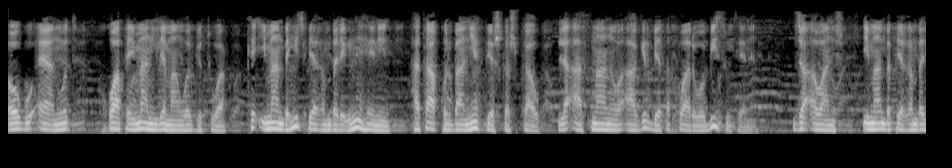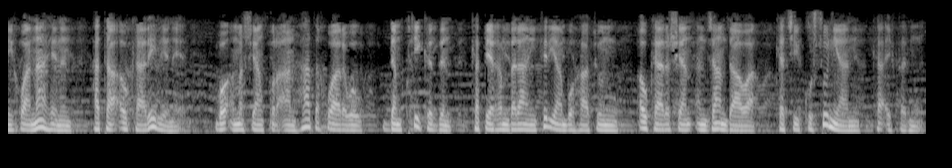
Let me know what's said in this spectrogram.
ئەوە بوو ئەیانوت خوا پەیمانی لێمان وەرگرتووە کە ئیمان بە هیچ پێغەمبەرێک نەهێنین هەتا قوربانیەک پێشکەش بکا و لە ئاسمانەوە ئاگر بێتە خوارەوە بیسوتێنێ جا ئەوانیش ئیمان بە پێغەمبەری خوا ناهێنن هەتا ئەو کارەی لێ نەیەت بۆ ئەمەشیان قورئان هاتە خوارەوە و دەمکوتی کردن کە پێغەمبەرانی تریان بۆ هاتوون و ئەو کارەشیان ئەنجام داوە کەچی کوشتونیان کە ئەیفەرموو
